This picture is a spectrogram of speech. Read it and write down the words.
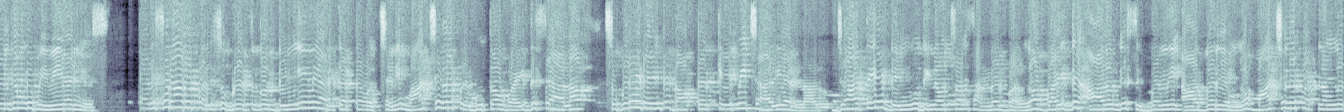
వెల్కమ్ టు న్యూస్. పరిసరాల పరిశుభ్రతతో డెంగీని అరికట్టవచ్చని మాచెల్ల ప్రభుత్వ వైద్యశాల సూపరింటెండెంట్ డాక్టర్ కేపీ చారి అన్నారు. జాతీయ డెంగ్యూ దినోత్సవం సందర్భంగా వైద్య ఆరోగ్య సిబ్బంది ఆధ్వర్యంలో మాచెల్లపట్నంలో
